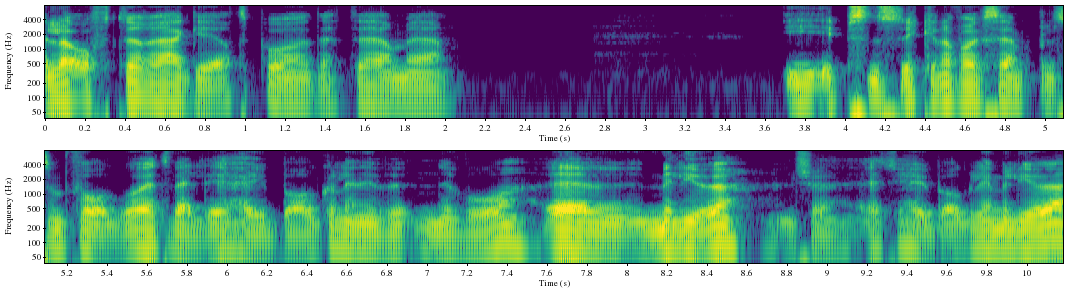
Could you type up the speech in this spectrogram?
Eller ofte reagert på dette her med I Ibsen-stykkene, f.eks., som foregår i et veldig høyborgerlig nivå, eh, miljø Unnskyld. Et høyborgerlig miljø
